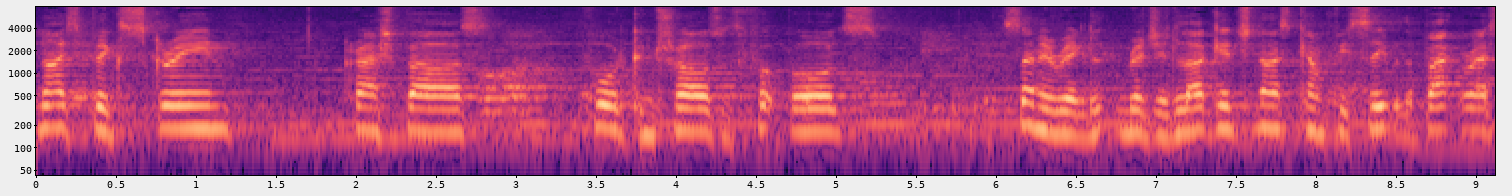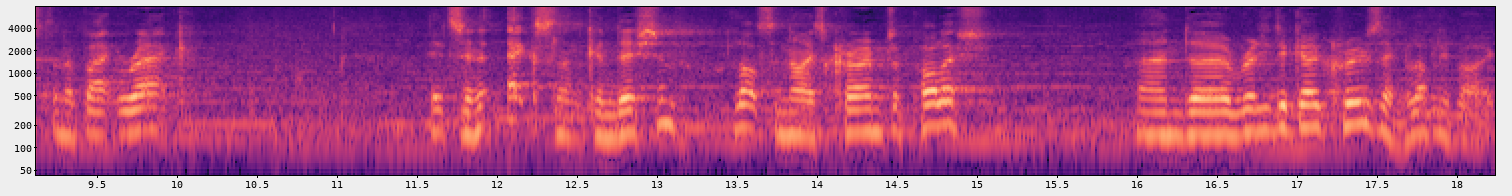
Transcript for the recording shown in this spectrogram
nice big screen, crash bars, forward controls with footboards, semi-rigid luggage, nice comfy seat with a backrest and a back rack. It's in excellent condition, lots of nice chrome to polish, and uh, ready to go cruising. Lovely bike.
